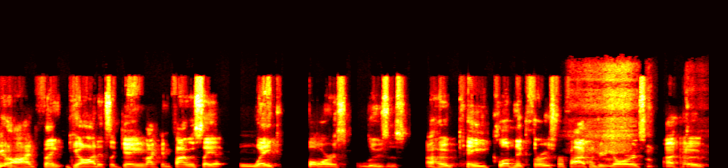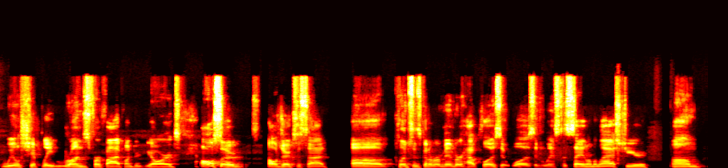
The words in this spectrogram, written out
God, thank God it's a game I can finally say it. Wake Forest loses. I hope Cade Klubnik throws for 500 yards. I hope Will Shipley runs for 500 yards. Also, all jokes aside, uh, Clemson's going to remember how close it was in Winston-Salem last year. Um,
